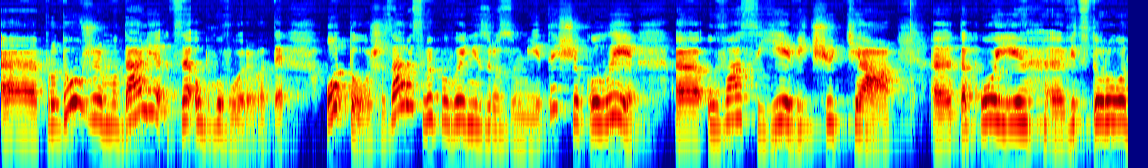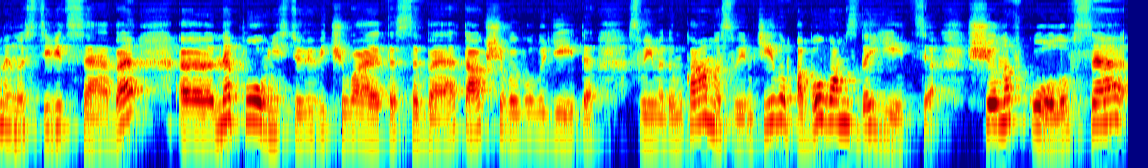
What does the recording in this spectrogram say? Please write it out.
Е, Продовжуємо далі це обговорювати. Отож, зараз ви повинні зрозуміти, що коли е, у вас є відчуття е, такої відстороненості від себе, не повністю ви відчуваєте себе, так, що ви володієте своїми думками, своїм тілом, або вам здається, що навколо все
